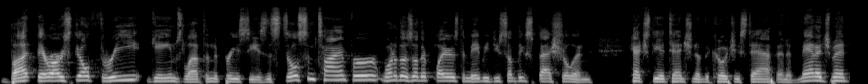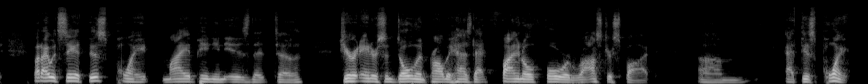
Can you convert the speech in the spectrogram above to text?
But there are still three games left in the preseason. Still some time for one of those other players to maybe do something special and catch the attention of the coaching staff and of management. But I would say at this point, my opinion is that uh, Jaret Anderson Dolan probably has that final forward roster spot um, at this point.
